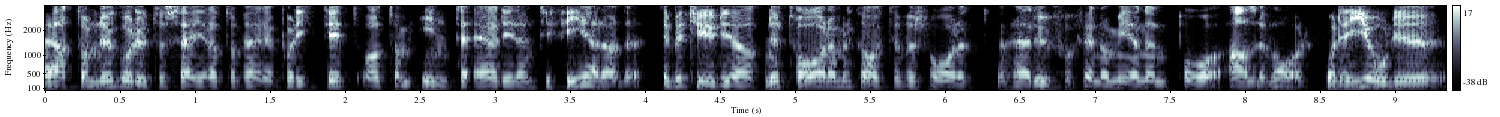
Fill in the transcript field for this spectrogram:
Eh, att de nu går ut och säger att de här är på riktigt och att de inte är identifierade, det betyder ju att nu tar amerikanska försvaret den här ufo-fenomenen på allvar. Och det gjorde ju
